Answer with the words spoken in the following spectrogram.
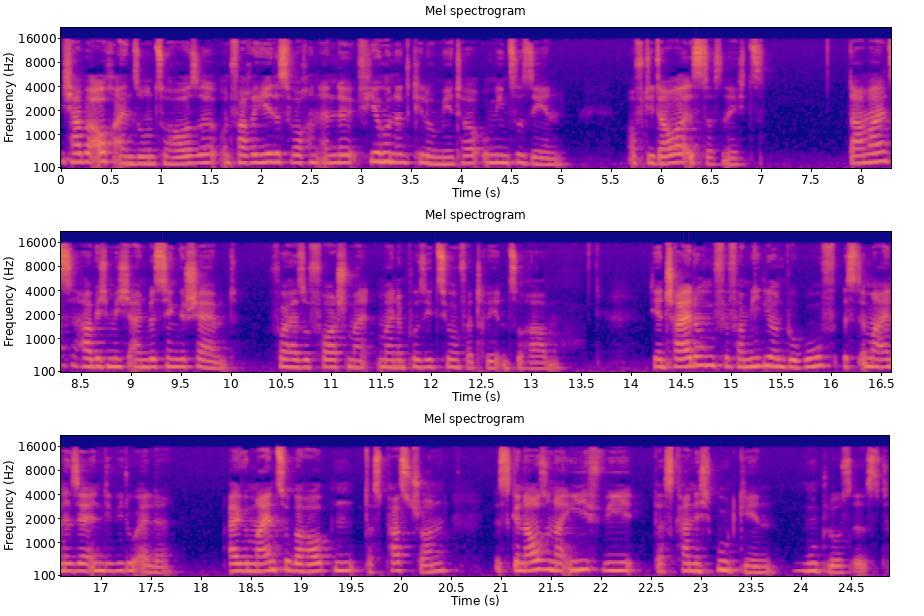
Ich habe auch einen Sohn zu Hause und fahre jedes Wochenende 400 Kilometer, um ihn zu sehen. Auf die Dauer ist das nichts. Damals habe ich mich ein bisschen geschämt, vorher so forsch meine Position vertreten zu haben. Die Entscheidung für Familie und Beruf ist immer eine sehr individuelle. Allgemein zu behaupten, das passt schon, ist genauso naiv wie das kann nicht gut gehen, mutlos ist.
